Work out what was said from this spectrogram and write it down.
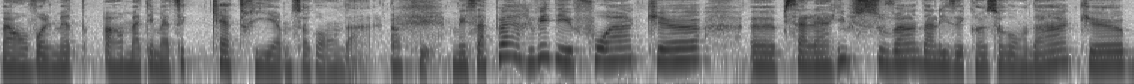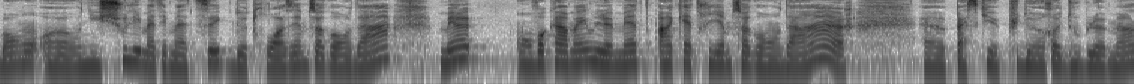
ben on va le mettre en mathématiques quatrième secondaire. OK. Mais ça peut arriver des fois que, euh, puis ça arrive souvent dans les écoles secondaires, que, bon, euh, on échoue les mathématiques de troisième secondaire, mais on va quand même le mettre en quatrième secondaire. euh, parce qu'il n'y a plus de redoublement,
